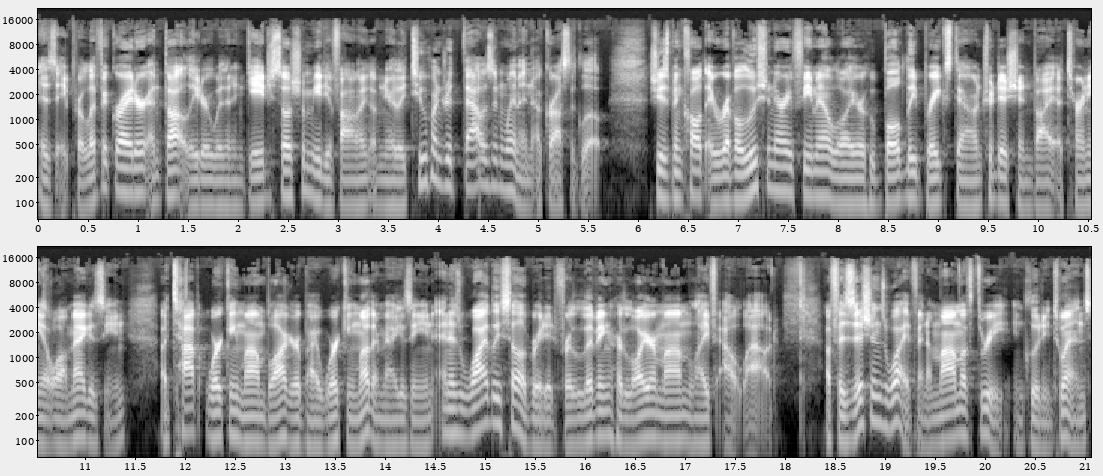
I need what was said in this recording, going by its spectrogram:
is a prolific writer and thought leader with an engaged social media following of nearly 200,000 women across the globe. She has been called a revolutionary female lawyer who boldly breaks down tradition by Attorney at Law magazine, a top working mom blogger by Working Mother magazine, and is widely celebrated for living her lawyer mom life out loud. A physician's wife and a mom of three, including twins,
